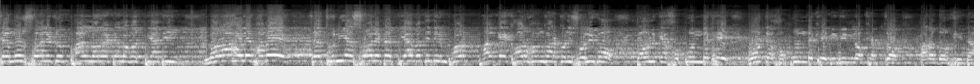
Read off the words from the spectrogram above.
যে মোৰ ছোৱালীটোক ভাল ল'ৰা এটাৰ লগত বিয়া দিম। ল'ৰা হ'লে ভাবে যে ধুনীয়া ছোৱালী এটা বিয়া পাতি দিম ভালকে ঘৰ সংসাৰ কৰি চলিব। তেওঁলোকে সপোন দেখে বহুতে সপোন দেখে বিভিন্ন ক্ষেত্ৰত পাৰদৰ্শিতা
